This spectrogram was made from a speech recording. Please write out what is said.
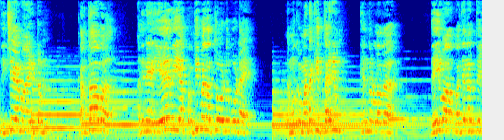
നിശ്ചയമായിട്ടും കർത്താവ് അതിനെ ഏറിയ പ്രതിഫലത്തോടുകൂടെ നമുക്ക് മടക്കി തരും എന്നുള്ളത് ദൈവ വചനത്തിൽ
